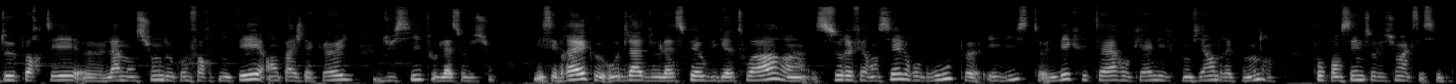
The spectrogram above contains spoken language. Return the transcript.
de porter euh, la mention de conformité en page d'accueil du site ou de la solution. Mais c'est vrai qu'au-delà de l'aspect obligatoire, ce référentiel regroupe et liste les critères auxquels il convient de répondre pour penser une solution accessible.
